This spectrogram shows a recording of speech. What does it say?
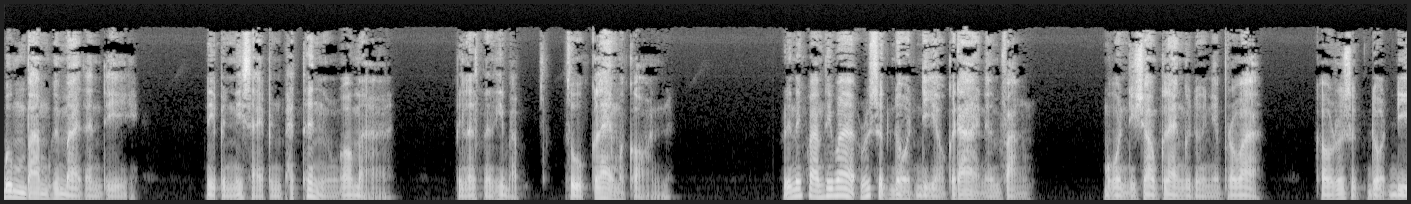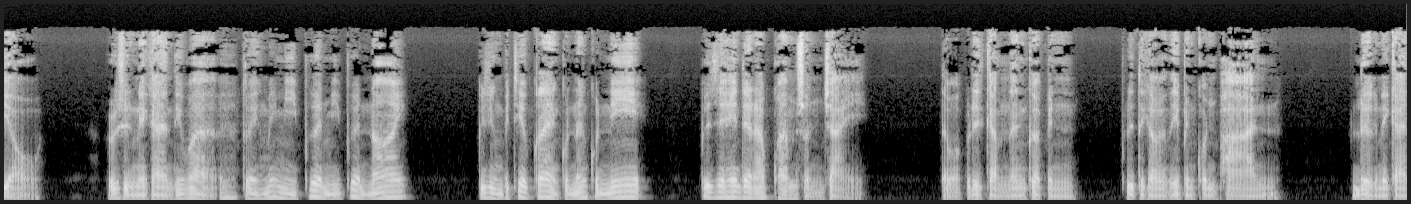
บุ้มบ้ามขึ้นมาทันที นี่เป็นนิสัยเป็นแพทเทิร์นของเขามา เป็นลักษณะที่แบบ ถูกแกล้งมาก่อน หรือในความที่ว่ารู้สึกโดดเดี่ยวก็ได้นะฟังบางคนที่ชอบแกล้งคนอื่นเนี่ยเพราะว่าเขารู้สึกโดดเดี่ยว รู้สึกในการที่ว่าเออตัวเองไม่มีเพื่อนมีเพื่อนน้อย ก็จึงไปเที่ยวแกล้งคนนั้นคนนี้ เพื่อจะให้ได้รับความสนใจ แต่ว่าพฤติกรรมนั้นก็เป็นพฤติกรรมที่เป็นคนพาลเลือกในการ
